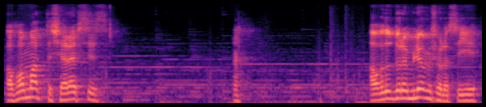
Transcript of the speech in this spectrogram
Kafam attı şerefsiz. Heh. Havada durabiliyormuş orası iyi.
